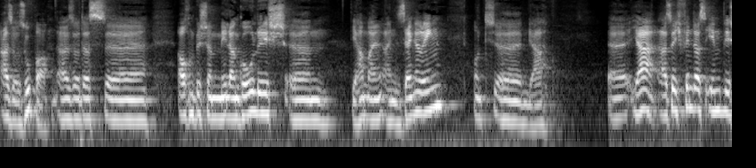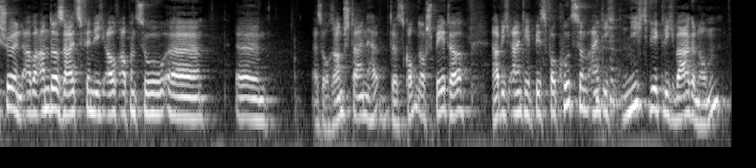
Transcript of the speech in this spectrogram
also super. Also das äh, auch ein bisschen melancholisch. Ähm, die haben einen, einen Sängerin und äh, ja, äh, ja, also ich finde das irgendwie schön. Aber andererseits finde ich auch ab und zu, äh, äh, also Rammstein, das kommt noch später, habe ich eigentlich bis vor kurzem eigentlich nicht wirklich wahrgenommen.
